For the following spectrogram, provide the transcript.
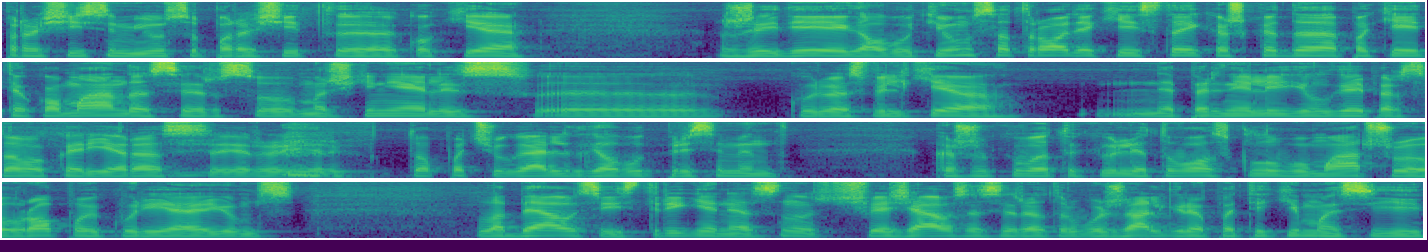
prašysim jūsų parašyti, e, kokie žaidėjai galbūt jums atrodė keistai kažkada pakeitė komandas ir su marškinėliais, e, kuriuos vilkėjo nepernelyg ilgai per savo karjeras ir, ir tuo pačiu galit galbūt prisiminti kažkokių va, tokių Lietuvos klubų mačų Europoje, kurie jums labiausiai įstrigė, nes nu, šviežiausias yra turbūt Žalgirio patikimas į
